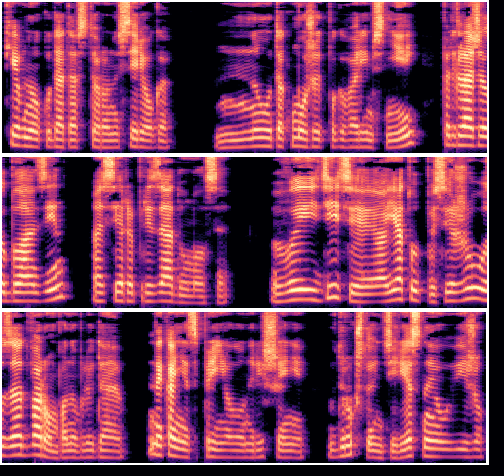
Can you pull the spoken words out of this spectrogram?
Кивнул куда-то в сторону Серега. Ну, так может, поговорим с ней? Предложил блондин, а Серый призадумался. «Вы идите, а я тут посижу, за двором понаблюдаю». Наконец принял он решение. Вдруг что интересное увижу.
